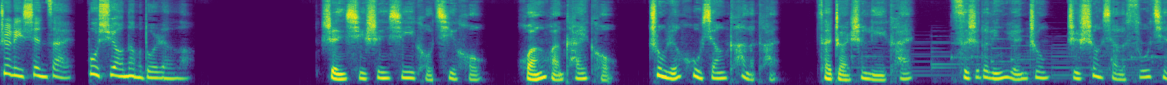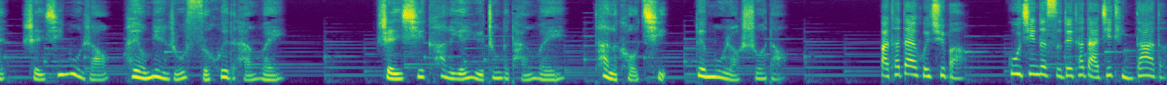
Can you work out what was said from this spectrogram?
这里现在不需要那么多人了。沈西深吸一口气后，缓缓开口。众人互相看了看，才转身离开。此时的陵园中只剩下了苏建、沈西、穆饶，还有面如死灰的谭维。沈西看了眼雨中的谭维，叹了口气，对穆扰说道，把他带回去吧，顾青的死对他打击挺大的，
